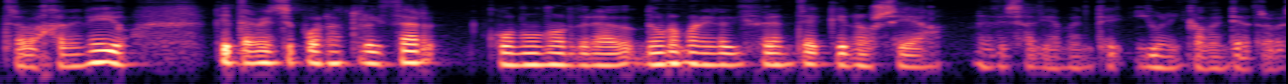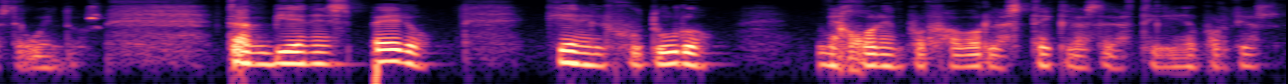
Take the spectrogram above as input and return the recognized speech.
trabajar en ello, que también se pueden actualizar con un ordenador de una manera diferente que no sea necesariamente y únicamente a través de Windows. También espero que en el futuro mejoren por favor las teclas del actilino, por Dios,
